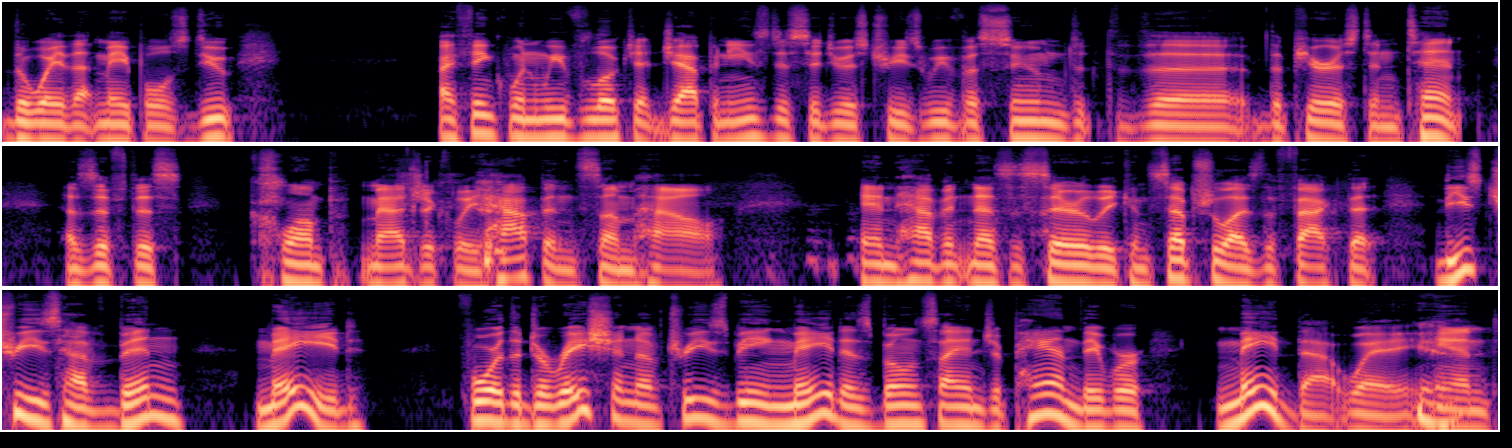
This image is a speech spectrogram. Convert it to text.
the way that maples do. I think when we've looked at Japanese deciduous trees, we've assumed the the purest intent, as if this clump magically happened somehow, and haven't necessarily conceptualized the fact that these trees have been made for the duration of trees being made as bonsai in Japan. They were made that way, Yeah. and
